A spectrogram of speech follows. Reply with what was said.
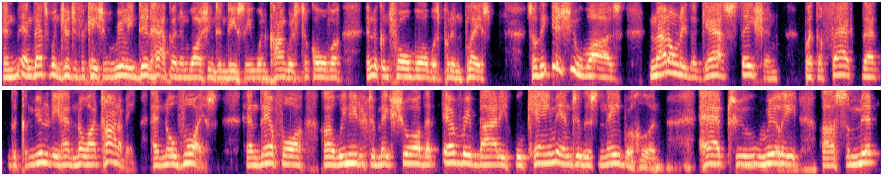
And, and that's when gentrification really did happen in Washington, D.C., when Congress took over and the control board was put in place. So the issue was not only the gas station, but the fact that the community had no autonomy, had no voice. And therefore, uh, we needed to make sure that everybody who came into this neighborhood had to really uh, submit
